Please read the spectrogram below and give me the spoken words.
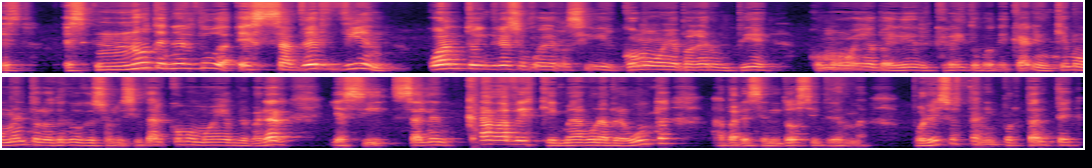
es, no tener duda, es saber bien cuánto ingreso voy a recibir, cómo voy a pagar un pie, cómo voy a pedir el crédito hipotecario, en qué momento lo tengo que solicitar, cómo me voy a preparar. Y así salen cada vez que me hago una pregunta, aparecen dos y tres más. Por eso es tan importante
